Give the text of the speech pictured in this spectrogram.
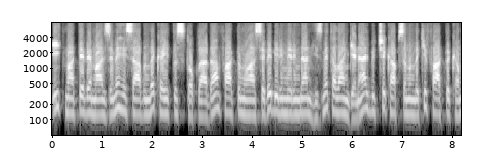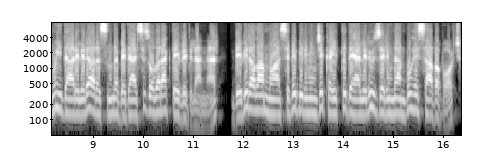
İlk madde ve malzeme hesabında kayıtlı stoklardan farklı muhasebe birimlerinden hizmet alan genel bütçe kapsamındaki farklı kamu idareleri arasında bedelsiz olarak devredilenler, devir alan muhasebe birimince kayıtlı değerleri üzerinden bu hesaba borç,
